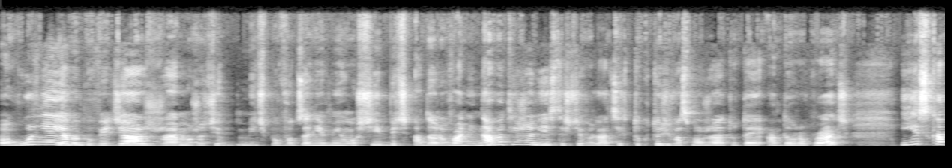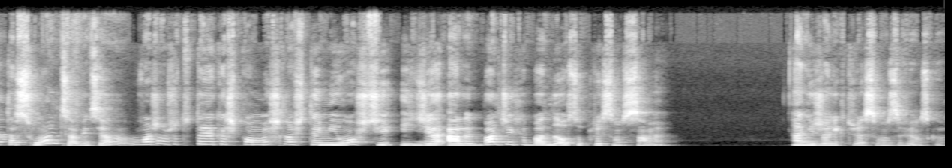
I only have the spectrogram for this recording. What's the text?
ogólnie ja bym powiedziała, że możecie mieć powodzenie w miłości i być adorowani. Nawet jeżeli jesteście w relacjach, to ktoś Was może tutaj adorować. I jest karta słońca, więc ja uważam, że tutaj jakaś pomyślność tej miłości idzie, ale bardziej chyba dla osób, które są same, aniżeli które są w związkach.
